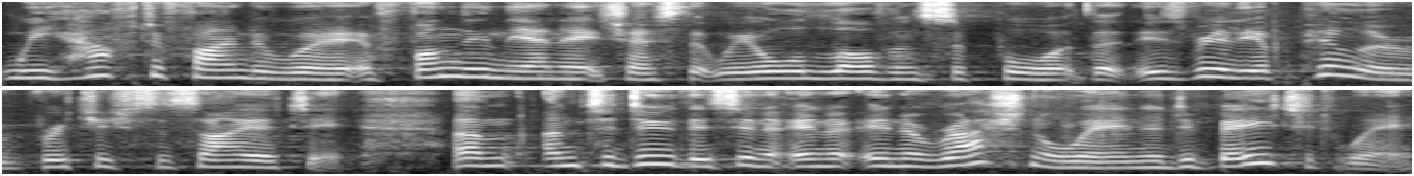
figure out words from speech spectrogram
we have to find a way of funding the NHS that we all love and support, that is really a pillar of British society, um, and to do this in a, in, a, in a rational way, in a debated way,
